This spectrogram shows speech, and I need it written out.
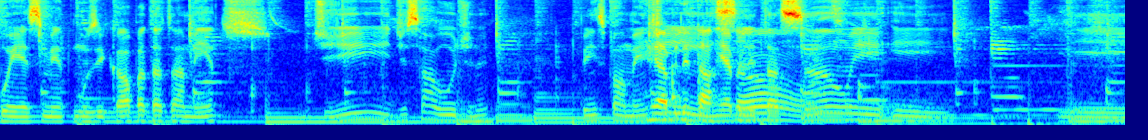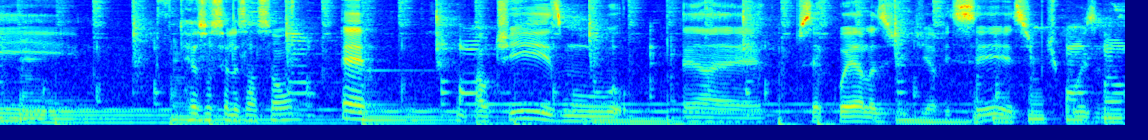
conhecimento musical para tratamentos de, de saúde, né? Principalmente Reabilitação. em reabilitação e, e, e Ressocialização. é, autismo, é, sequelas de, de AVC, esse tipo de coisa. Não,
